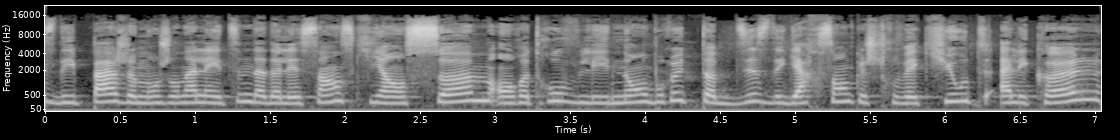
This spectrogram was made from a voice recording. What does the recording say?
des pages de mon journal intime d'adolescence qui, en somme, on retrouve les nombreux top 10 des garçons que je trouvais cute à l'école,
